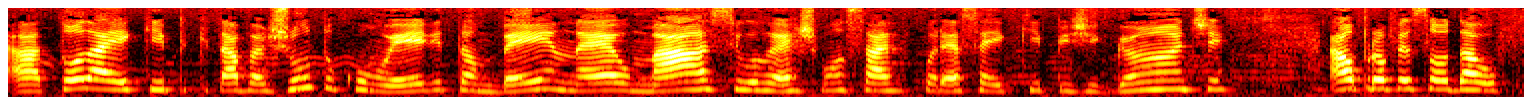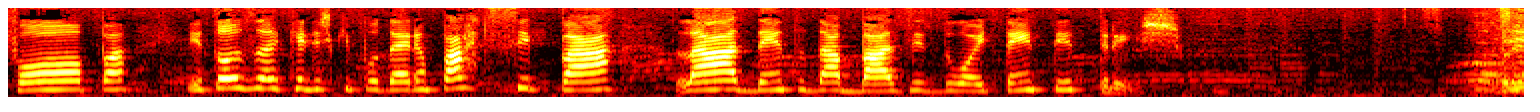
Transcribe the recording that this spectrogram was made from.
a, toda a equipe que estava junto com ele também, né? O Márcio, responsável por essa equipe gigante, ao professor da UFOPA e todos aqueles que puderam participar lá dentro da base do 83. Sobre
